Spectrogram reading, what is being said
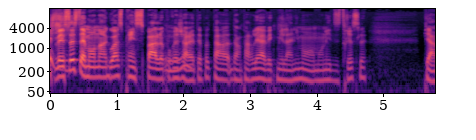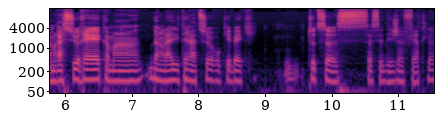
Mais ça, c'était mon angoisse principale. là. Pour Mhm. j'arrêtais pas de par- d'en parler avec Mélanie, mon, mon éditrice. Là. Puis elle me rassurait comment, dans la littérature au Québec, tout ça, ça s'est déjà fait. Là.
